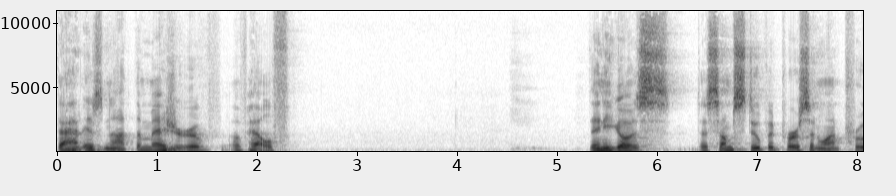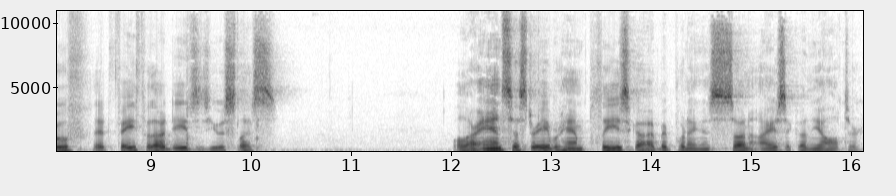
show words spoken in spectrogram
That is not the measure of, of health. Then he goes, does some stupid person want proof that faith without deeds is useless? Well, our ancestor Abraham pleased God by putting his son Isaac on the altar.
